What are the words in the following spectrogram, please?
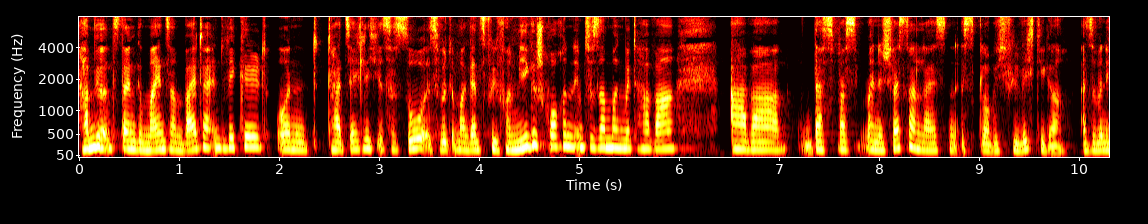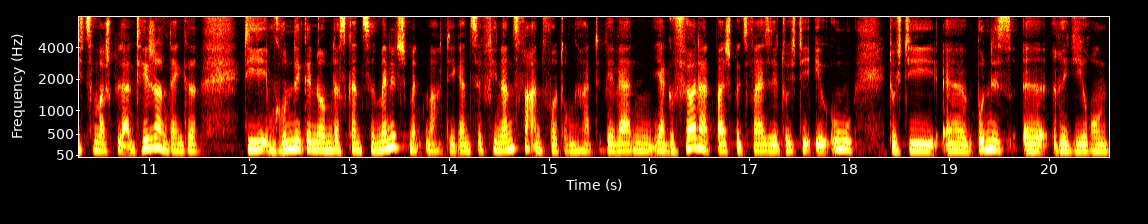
haben wir uns dann gemeinsam weiterentwickelt. Und tatsächlich ist es so, es wird immer ganz viel von mir gesprochen im Zusammenhang mit Hava, aber das, was meine Schwestern leisten, ist, glaube ich, viel wichtiger. Also wenn ich zum Beispiel an Tejan denke, die im Grunde genommen das ganze Management macht, die ganze Finanzverantwortung hat. Wir werden ja gefördert beispielsweise durch die EU, durch die äh, Bundesregierung.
